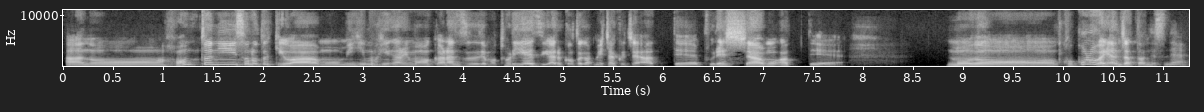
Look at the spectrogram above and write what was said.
あのー本当にその時はもう右も左も分からずでもとりあえずやることがめちゃくちゃあってプレッシャーもあってもう心が病んじゃったんですね。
